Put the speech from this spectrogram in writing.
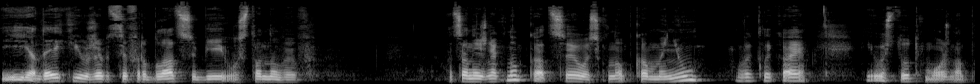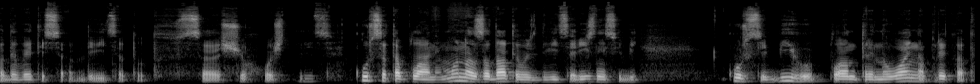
І я деякий вже циферблат собі установив. Оця нижня кнопка це ось кнопка меню викликає. І ось тут можна подивитися. Дивіться, тут все, що хочете. Дивіться. Курси та плани. Можна задати, ось дивіться, різні собі курси бігу, план тренувань, наприклад.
